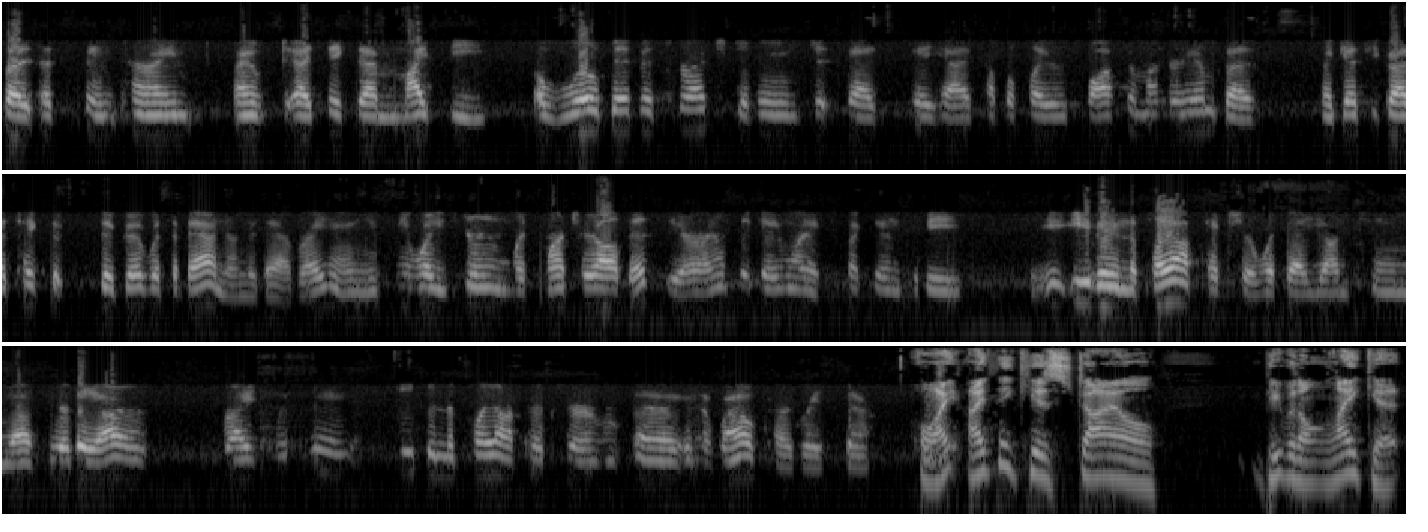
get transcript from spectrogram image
but at the same time, I, I think that might be a little bit of a stretch, given that they had a couple players blossom under him. But I guess you got to take the, the good with the bad under that, right? And you see what he's doing with Montreal this year. I don't think anyone expected him to be even in the playoff picture with that young team. Yes, here they are, right, deep in the playoff picture uh, in the wild card race there. Oh, I, I think his style, people don't like it,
